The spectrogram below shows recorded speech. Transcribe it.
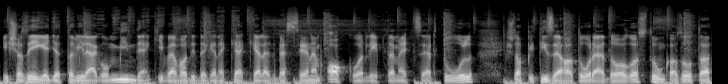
és az ég egyet a világon mindenkivel vadidegenekkel kellett beszélnem, akkor léptem egyszer túl, és napi 16 órát dolgoztunk, azóta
